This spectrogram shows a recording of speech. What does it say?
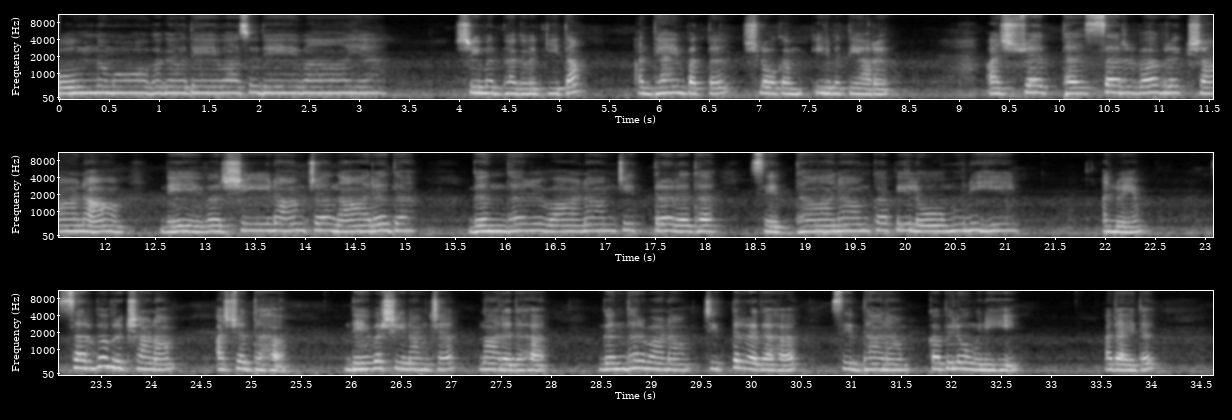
ഓം നമോ ഭഗവതേ വാസുദേവായ. ശ്രീമദ് ഭഗവത്ഗീത അധ്യായം പത്ത് ശ്ലോകം ഇരുപത്തിയാറ്. അശ്വത്ഥ സർവവൃക്ഷാണാം ദേവർഷീണാം ച നാരദ ഗന്ധർവാണാം ചിത്രരഥ സിദ്ധാനാം കപിലോ മുനി. അന്വയം. സർവവൃക്ഷാണാം അശ്വത്ഥ ദേവർഷീണാം ച നാരദ. ഗന്ധർവാണാം ചിത്രരഥ സിദ്ധാനാം കപിലോ മുനിഹി അതായത്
